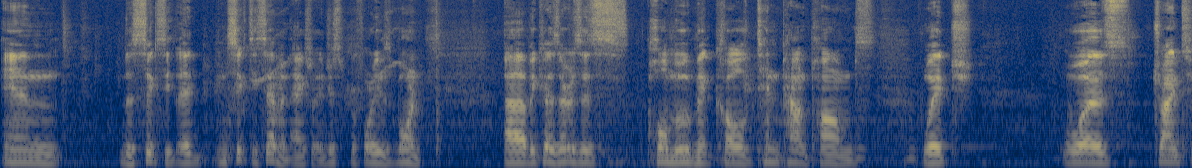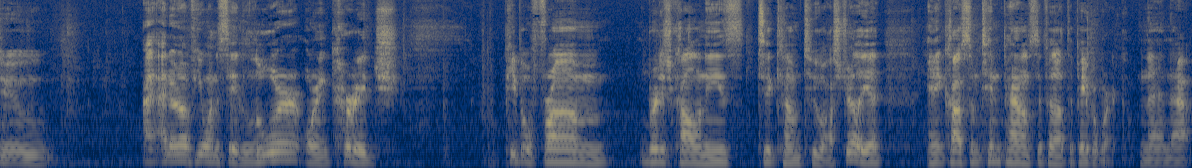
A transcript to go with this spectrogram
in the 60s, uh, in 67 actually, just before he was born, uh, because there was this whole movement called 10 pound Poms, which was trying to, I, I don't know if you want to say lure or encourage people from British colonies to come to Australia, and it cost them 10 pounds to fill out the paperwork. And then that,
